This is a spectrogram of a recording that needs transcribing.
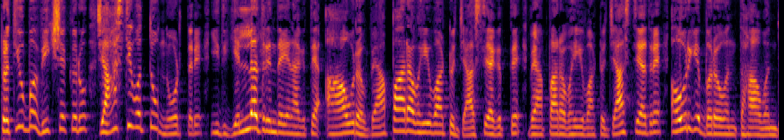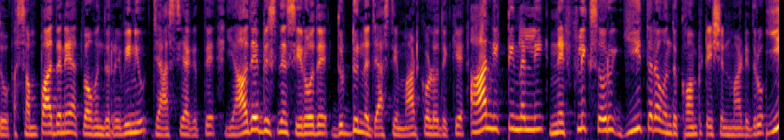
ಪ್ರತಿಯೊಬ್ಬ ವೀಕ್ಷಕರು ಜಾಸ್ತಿ ಹೊತ್ತು ನೋಡ್ತಾರೆ. ಇದು ಎಲ್ಲದರಿಂದ ಏನಾಗುತ್ತೆ? ಅವರ ವ್ಯಾಪಾರ ವಹಿವಾಟು ಜಾಸ್ತಿ ಆಗುತ್ತೆ. ವ್ಯಾಪಾರ ವಹಿವಾಟು ಜಾಸ್ತಿ ಆದ್ರೆ ಅವರಿಗೆ ಬರುವಂತಹ ಒಂದು ಸಂಪಾದನೆ ಅಥವಾ ಒಂದು ರೆವಿನ್ಯೂ ಜಾಸ್ತಿ ಆಗುತ್ತೆ. ಯಾವುದೇ ಬಿಸ್ನೆಸ್ ಇರೋದೇ ದುಡ್ಡನ್ನ ಜಾಸ್ತಿ ಮಾಡ್ಕೊಳ್ಳೋದಕ್ಕೆ ಆ ನಿಟ್ಟಿನಲ್ಲಿ ನೆಟ್ಫ್ಲಿಕ್ಸ್ ಅವರು ಈ ತರ ಒಂದು ಕಾಂಪಿಟೇಷನ್ ಮಾಡಿದ್ರು. ಈ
